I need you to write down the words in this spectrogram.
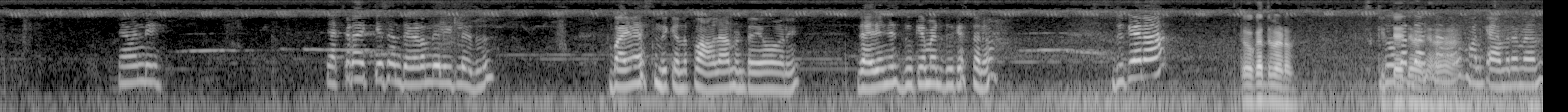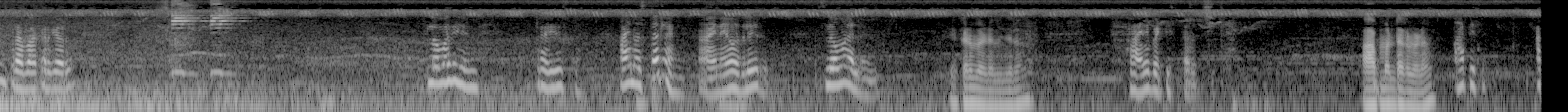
ఏమండి? ఎక్కడ ఎక్కేసాను దిగడం తెలియట్లేదు. భయం వేస్తుంది కింద పాములు ఏమైనా ఉంటాయేమో అని. ధైర్యం చేసి దూకేమంటే దూకేస్తాను. దూకేనా? తోకద్దు మేడం. మన కెమెరామ్యాన్ ప్రభాకర్ గారు. స్లోమో తీయండి. ట్రై చేస్తా. ఆయన వస్తారండి ఆయనే వదిలేరు. స్లోమో వెళ్ళండి. ఎక్కడ మేడం ఇందులో? ఆయన పెట్టిస్తారు వచ్చి. ఆపమంటారు మేడం? ఆపేసి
